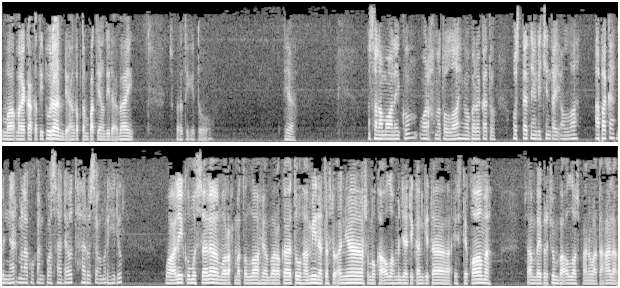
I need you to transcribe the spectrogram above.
mereka ketiduran, dianggap tempat yang tidak baik. Seperti itu. Ya. Assalamualaikum warahmatullahi wabarakatuh. Ustadz yang dicintai Allah, apakah benar melakukan puasa Daud harus seumur hidup? Waalaikumsalam warahmatullahi wabarakatuh. Amin atas doanya. Semoga Allah menjadikan kita istiqamah sampai berjumpa Allah Subhanahu wa taala.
